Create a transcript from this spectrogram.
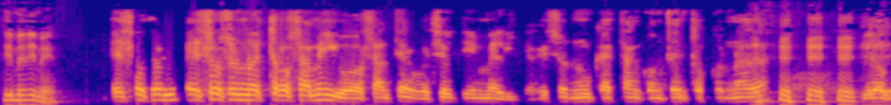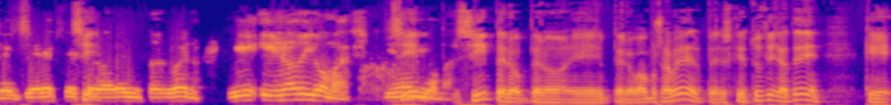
Dime, dime. Esos son, esos son nuestros amigos, Santiago, Ceuta y Melilla, que esos nunca están contentos con nada y lo que quieren es que Sí. se bueno. Y, y no digo más, y no Sí, digo más. sí, pero, pero, eh, pero vamos a ver, pero es que tú fíjate que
